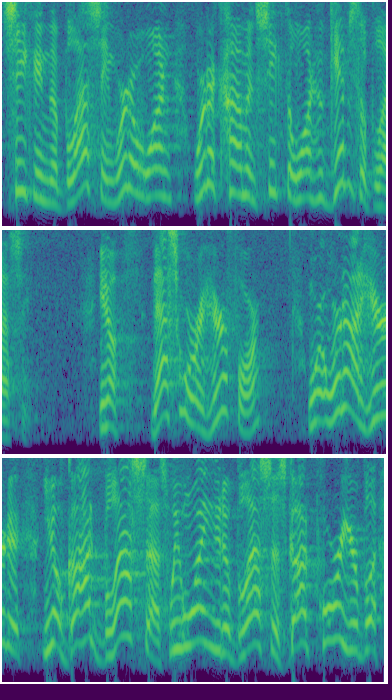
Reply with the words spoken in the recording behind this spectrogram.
seeking the blessing. We're to, one, we're to come and seek the one who gives the blessing. You know, that's what we're here for. We're, we're not here to, you know, God bless us. We want you to bless us. God, pour your blessing.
